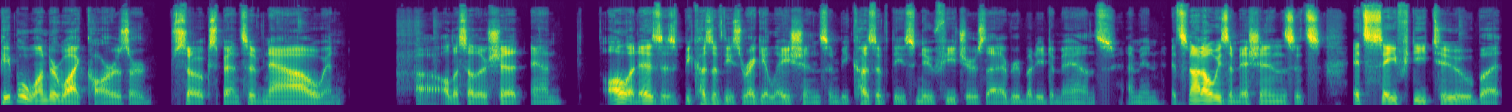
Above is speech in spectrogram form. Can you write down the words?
people wonder why cars are so expensive now and uh, all this other shit and all it is is because of these regulations and because of these new features that everybody demands. I mean, it's not always emissions, it's it's safety too, but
